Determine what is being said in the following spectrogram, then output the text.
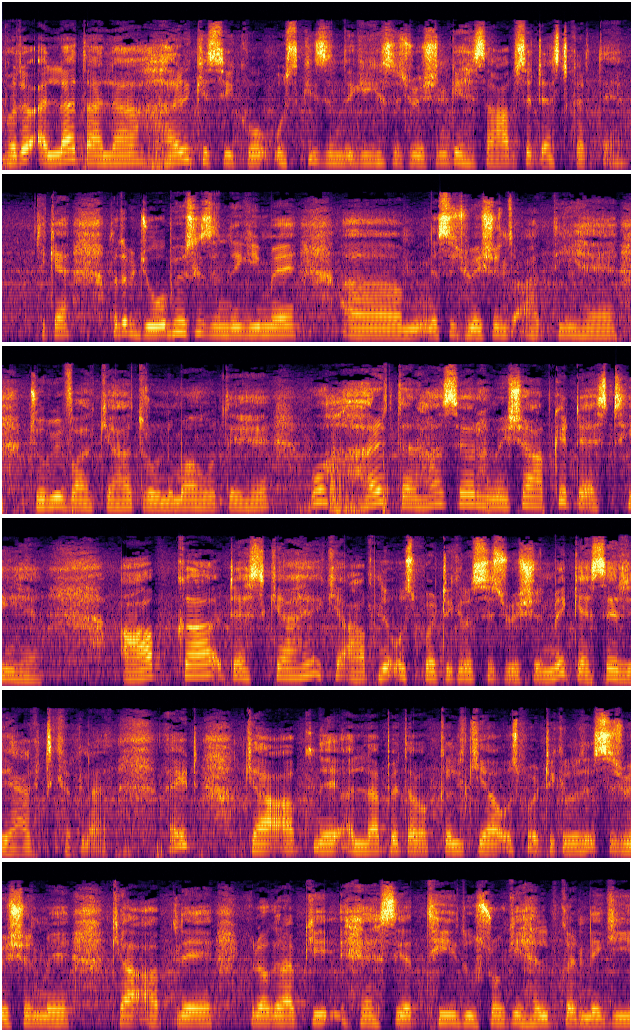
مطلب اللہ تعالیٰ ہر کسی کو اس کی زندگی کی سچویشن کے حساب سے ٹیسٹ کرتے ہیں۔ ٹھیک ہے؟ مطلب جو بھی اس کی زندگی میں سچویشنز آتی ہیں، جو بھی واقعات رونما ہوتے ہیں، وہ ہر طرح سے اور ہمیشہ آپ کے ٹیسٹ ہی ہیں۔ آپ کا ٹیسٹ کیا ہے کہ آپ نے اس پرٹیکولر سچویشن میں کیسے ریئیکٹ کرنا ہے رائٹ کیا آپ نے اللہ پہ توکل کیا اس پرٹیکولر سچویشن میں؟ کیا آپ نے یو نو اگر آپ کی حیثیت تھی دوسروں کی ہیلپ کرنے کی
